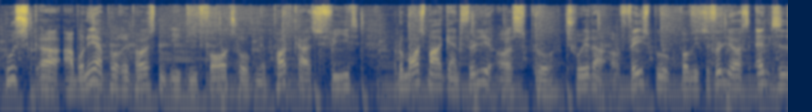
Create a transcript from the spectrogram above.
Husk at abonnere på Reposten i dit foretrukne podcast feed, og du må også meget gerne følge os på Twitter og Facebook, hvor vi selvfølgelig også altid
